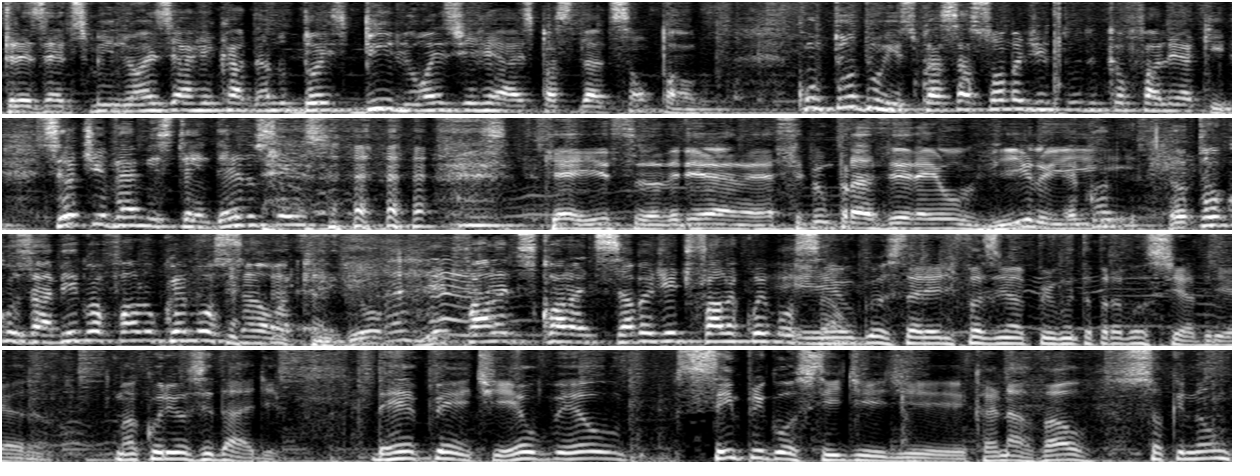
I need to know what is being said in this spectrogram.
300 milhões e arrecadando 2 bilhões de reais para a cidade de São Paulo. Com tudo isso, com essa soma de tudo que eu falei aqui. Se eu estiver me estendendo, vocês. Que é isso, Adriano. É sempre um prazer aí ouvi-lo e. É quando- Eu tô com os amigos, eu falo com emoção aqui, viu? A gente fala de escola de samba, a gente fala com emoção. Eu gostaria de fazer uma pergunta para você, Adriano. Uma curiosidade. De repente, eu, eu sempre gostei de, de carnaval, só que não,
